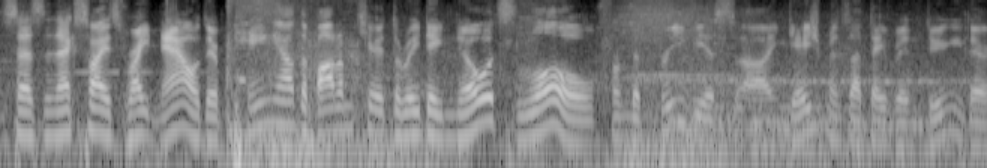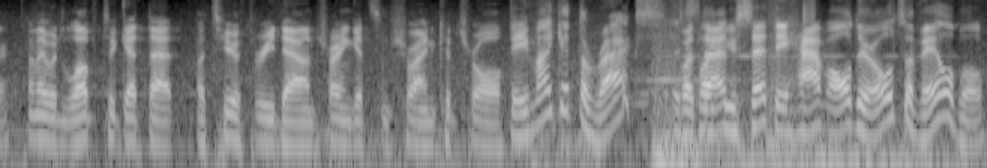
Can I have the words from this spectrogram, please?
says the next fight is right now. They're paying out the bottom tier 3. They know it's low from the previous uh, engagements that they've been doing there. And they would love to get that a tier 3 down, try and get some shrine control. They might get the Rex. It's But like you said, they have all their ults available.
